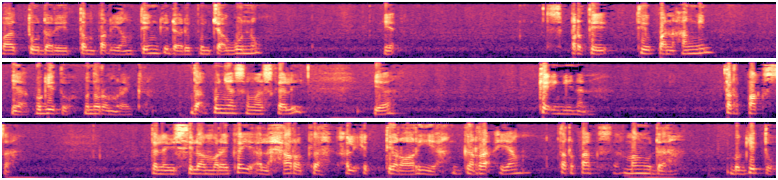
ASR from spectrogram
batu dari tempat yang tinggi dari puncak gunung ya seperti tiupan angin ya begitu menurut mereka. Tak punya sama sekali ya keinginan terpaksa dalam istilah mereka ya al-harakah al-ittirariyah gerak yang terpaksa mengudah begitu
